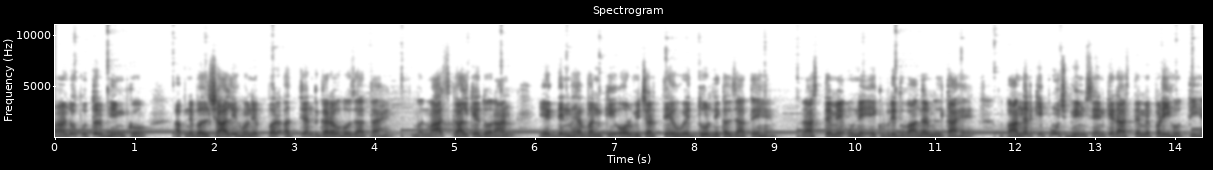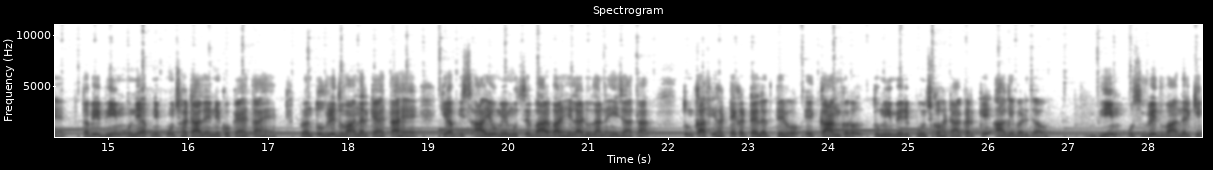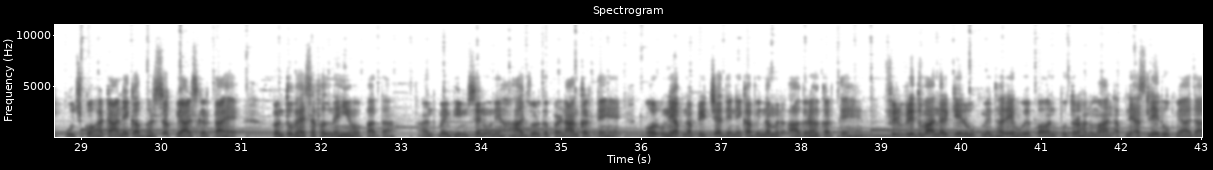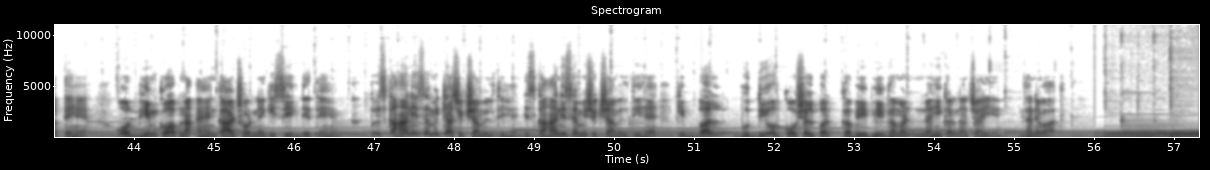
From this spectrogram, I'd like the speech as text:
पांडु पुत्र भीम को अपने बलशाली होने पर अत्यंत गर्व हो जाता है। वनवास काल के दौरान एक दिन वह वन की ओर विचरते हुए दूर निकल जाते हैं। रास्ते में उन्हें एक वृद्ध वानर मिलता है। वानर की पूंछ भीमसेन के रास्ते में पड़ी होती है, तभी भीम उन्हें अपनी पूंछ हटा लेने को कहता है। परंतु वृद्ध वानर कहता है कि अब इस आयु में मुझसे बार बार हिला डुला नहीं जाता। तुम काफ़ी हट्टे कट्टे लगते हो। एक काम करो, तुम ही मेरी पूंछ को हटा करके आगे बढ़ जाओ। भीम उस वृद्ध वानर की पूछ को हटाने का भरसक प्रयास करता है, परंतु वह सफल नहीं हो पाता। अंत में भीमसेन उन्हें हाथ जोड़कर प्रणाम करते हैं और उन्हें अपना परिचय देने का विनम्र आग्रह करते हैं। फिर वृद्ध वानर के रूप में धरे हुए पवन पुत्र हनुमान अपने असली रूप में आ जाते हैं और भीम को अपना अहंकार छोड़ने की सीख देते हैं। तो इस कहानी से हमें क्या शिक्षा मिलती है? इस कहानी से हमें शिक्षा मिलती है कि बल, बुद्धि और कौशल पर कभी भी घमंड नहीं करना चाहिए। धन्यवाद। Thank you.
